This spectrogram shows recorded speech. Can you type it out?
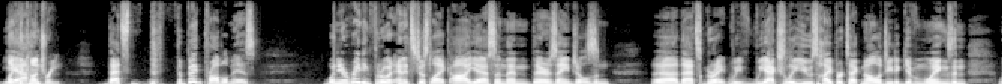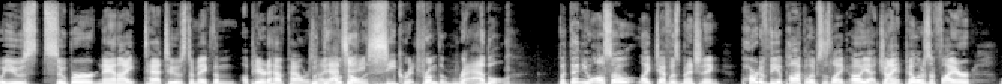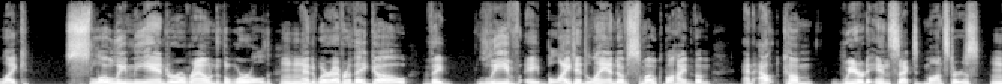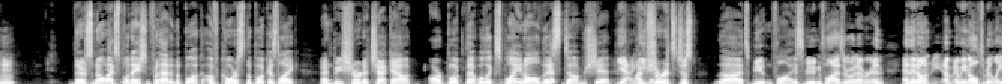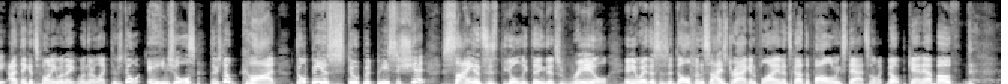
like Yeah. the country. that's the big problem is when you're reading through it and it's just like ah yes and then there's angels and uh, that's great we we actually use hyper technology to give them wings and we use super nanite tattoos to make them appear to have powers But Like, that's okay. all a secret from the rabble. but then you also like jeff was mentioning part of the apocalypse is like oh yeah giant pillars of fire like slowly meander around the world and wherever they go they leave a blighted land of smoke behind them and out come weird insect monsters. Mm-hmm. there's no explanation for that in the book. Of course the book is like and be sure to check out our book that will explain all this dumb shit. Yeah, i'm get- sure it's just uh, it's mutant flies. It's mutant flies or whatever. And and they don't i mean ultimately i think it's funny when they when they're like there's no angels. There's no god. Don't be a stupid piece of shit. Science is the only thing that's real. Anyway this is a dolphin-sized dragonfly and it's got the following stats. And i'm like nope can't have both.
